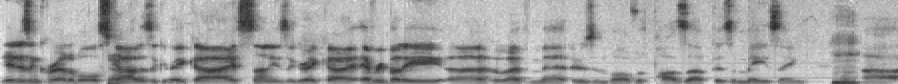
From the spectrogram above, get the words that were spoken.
It is incredible. Yeah. Scott is a great guy. Sonny's a great guy. Everybody uh, who I've met who's involved with Paws Up is amazing. Mhm. Uh,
